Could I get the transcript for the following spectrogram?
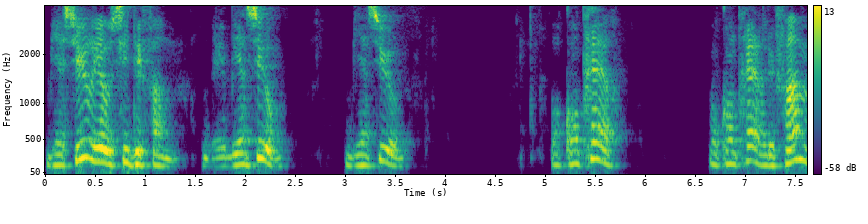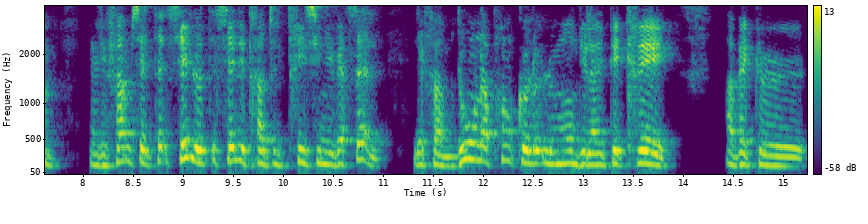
Bien sûr, il y a aussi des femmes. Bien sûr, bien sûr. Au contraire, au contraire, les femmes, les femmes, c'est les traductrices universelles, les femmes. D'où on apprend que le, monde a été créé avec, euh,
